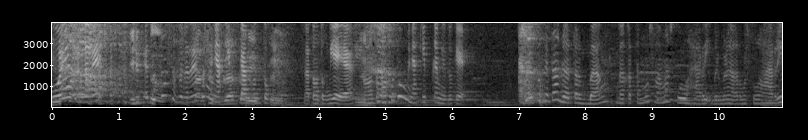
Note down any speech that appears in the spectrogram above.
gue sebenarnya. Itu. itu tuh sebenarnya tuh menyakitkan tuh untuk itu. nggak tahu untuk dia ya. Nah, untuk aku tuh menyakitkan gitu kayak itu kita udah terbang nggak ketemu selama 10 hari bener-bener nggak ketemu 10 hari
